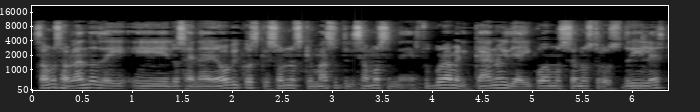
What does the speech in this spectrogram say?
Estamos hablando de eh, los anaeróbicos que son los que más utilizamos en el fútbol americano y de ahí podemos hacer nuestros drills.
